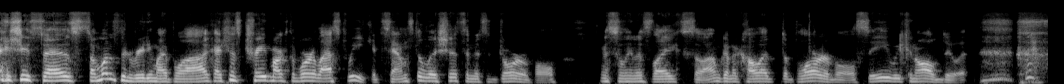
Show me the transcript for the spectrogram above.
And she says someone's been reading my blog. I just trademarked the word last week. It sounds delicious and it's adorable and Selina's like, so I'm gonna call it deplorable. See, we can all do it.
